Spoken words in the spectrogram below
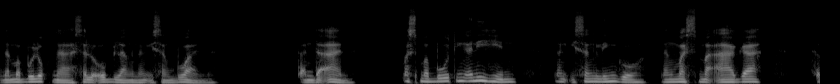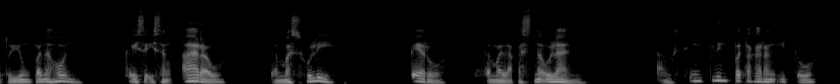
na mabulok na sa loob lang ng isang buwan. Tandaan, mas mabuting anihin ng isang linggo ng mas maaga sa tuyong panahon kaysa isang araw na mas huli pero sa malakas na ulan. Ang simpleng patakarang ito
